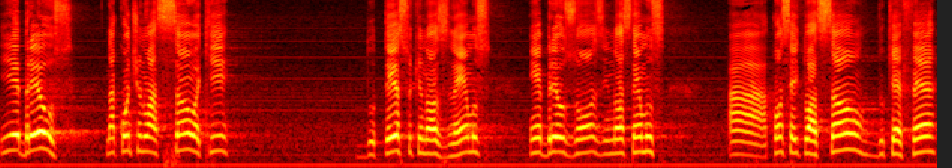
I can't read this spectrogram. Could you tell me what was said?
E Hebreus, na continuação aqui do texto que nós lemos, em Hebreus 11, nós temos a conceituação do que é fé,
